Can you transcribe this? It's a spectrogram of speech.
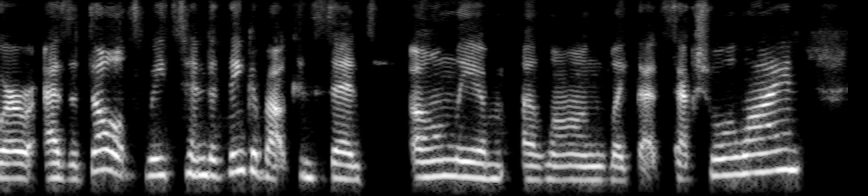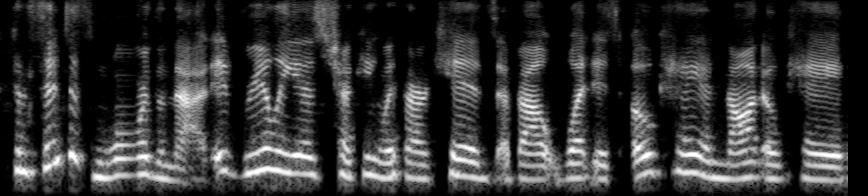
where as adults we tend to think about consent only along like that sexual line. Consent is more than that. It really is checking with our kids about what is okay and not okay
